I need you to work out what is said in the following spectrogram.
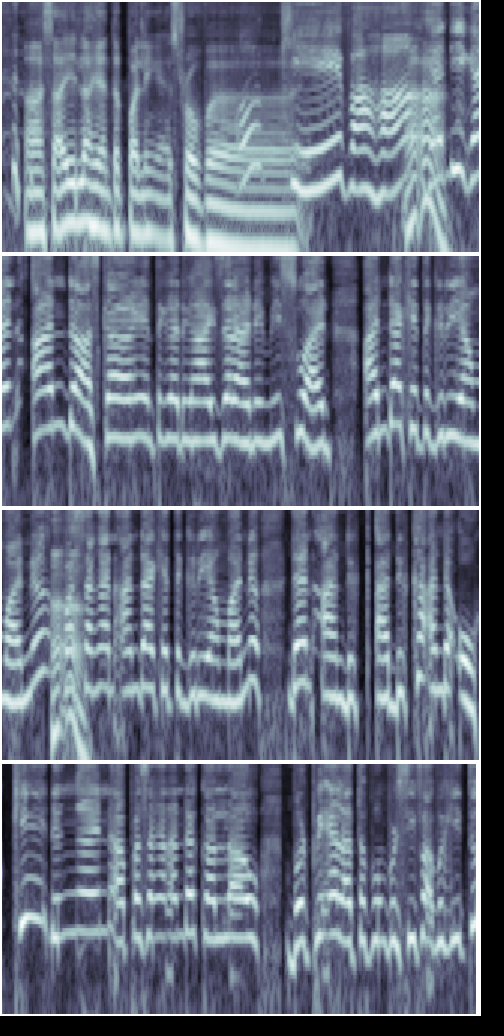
uh, Saya lah yang terpaling extrovert Okey, faham. Ha-ha. Jadi kan anda sekarang yang tengah dengan Aizal Hanim Miswan, anda kategori yang mana? Ha-ha. Pasangan anda kategori yang mana? Dan anda, adakah anda okey dengan uh, pasangan anda kalau ber-PL ataupun bersifat begitu?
